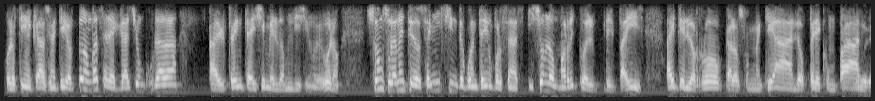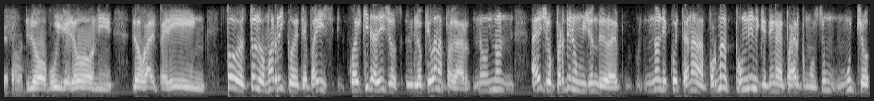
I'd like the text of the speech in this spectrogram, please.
o los tienen declarados en el exterior. Todo en base a la declaración jurada al 30 de diciembre del 2019 bueno son solamente 12.141 personas y son los más ricos del, país. Ahí tienen los Roca, los Urnequian, los Pérez Compán, los Bulgeroni, los Galperín, todos todo los más ricos de este país, cualquiera de ellos, lo que van a pagar, no no a ellos perder un millón de dólares no les cuesta nada, por más por que tenga que pagar como mucho,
